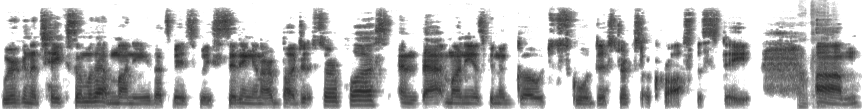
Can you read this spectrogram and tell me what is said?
we're going to take some of that money that's basically sitting in our budget surplus and that money is going to go to school districts across the state. Okay. Um,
